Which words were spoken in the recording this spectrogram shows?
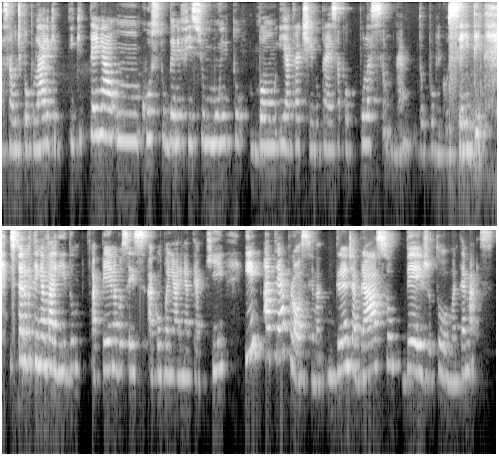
a saúde popular e que, e que tenha um custo-benefício muito bom e atrativo para essa população, né, do público C e D. Espero que tenha valido a pena vocês acompanharem até aqui. E até a próxima. Um grande abraço, beijo, turma, até mais.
